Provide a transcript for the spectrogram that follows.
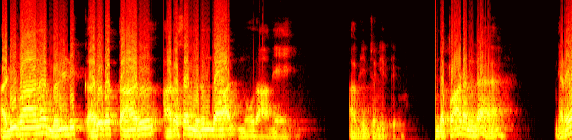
அடிவான வெள்ளி அறுபத்தாறு அரசன் இருந்தால் நூறாமே அப்படின்னு சொல்லியிருக்கு. இந்த பாடல்ல நிறைய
